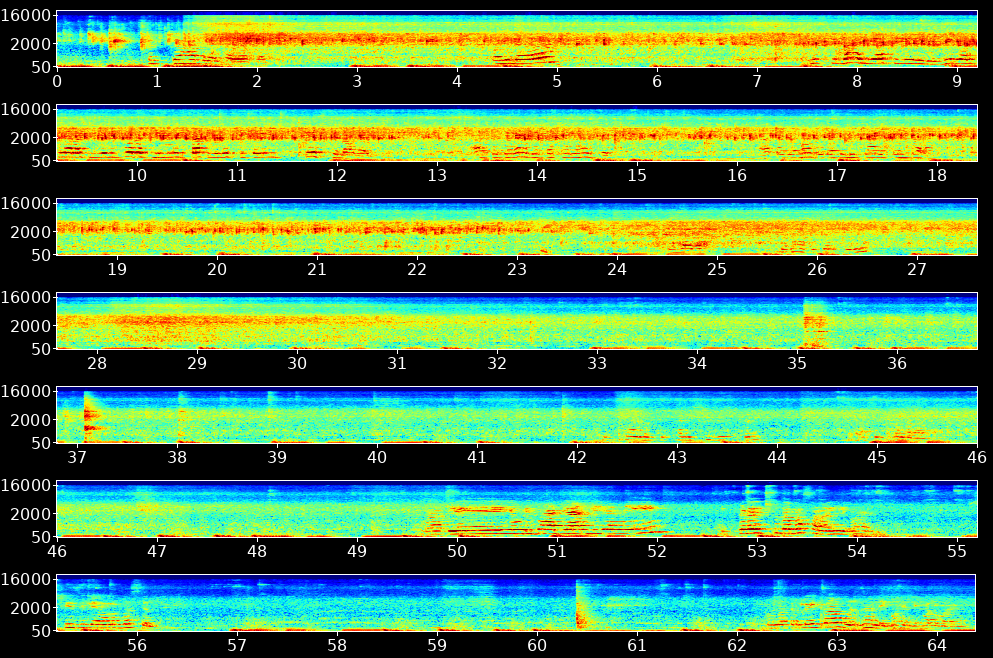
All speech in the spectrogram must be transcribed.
सगळं हाबरेट आहे आता. पहिलं नुसती भाजी अशी बिगर तेलाची जरी परतली मीठ टाकलं नुसती तरी टेस्ट लागायची. आताच्या भाज्या कशा नव्हत्या आताच्या भाजीला तुम्ही काय पण करा. भाजी थोडंसं खाली शिजत तर असंच होणार आता. एवढी भाजी आणली यांनी इकडे सुद्धा बसा नाही ही भाजी शिजल्यावर बसेल. मला तर लयच अवघड झालंय भाजी हलवायला.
